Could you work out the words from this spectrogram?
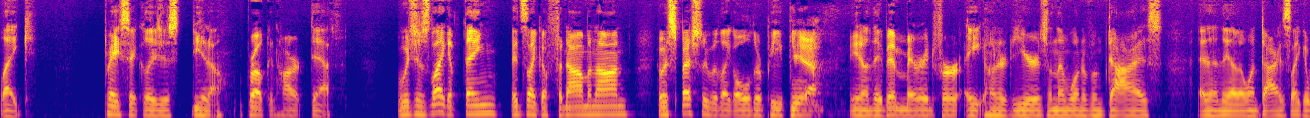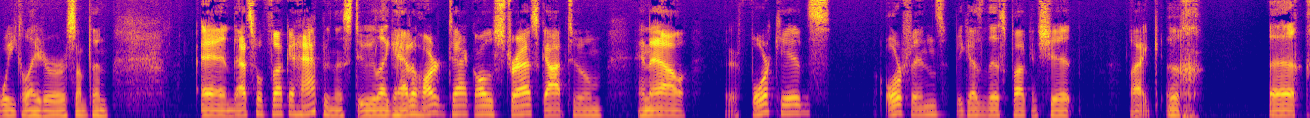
like, basically just you know broken heart death, which is like a thing. It's like a phenomenon, especially with like older people. Yeah. you know they've been married for eight hundred years, and then one of them dies, and then the other one dies like a week later or something. And that's what fucking happened. to This dude like had a heart attack. All the stress got to him, and now there are four kids, orphans because of this fucking shit. Like ugh, ugh,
